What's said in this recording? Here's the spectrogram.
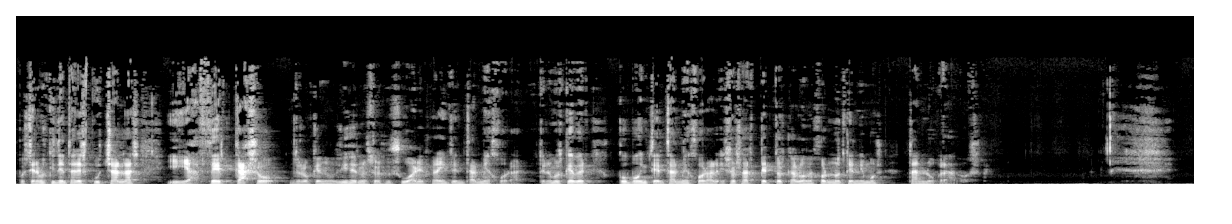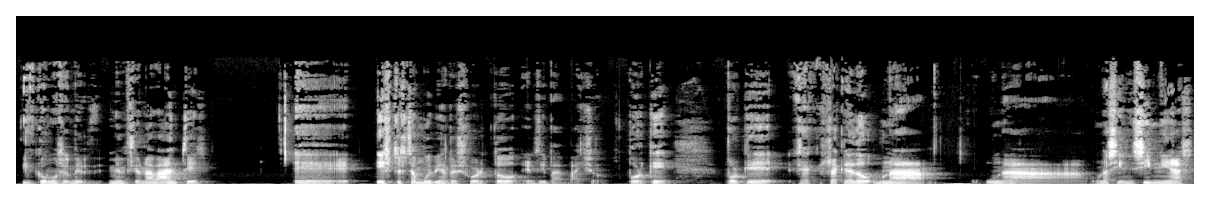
pues tenemos que intentar escucharlas y hacer caso de lo que nos dicen nuestros usuarios para intentar mejorar. Tenemos que ver cómo intentar mejorar esos aspectos que a lo mejor no tenemos tan logrados. Y como se mencionaba antes eh, esto está muy bien resuelto en TripAdvisor. ¿Por qué? Porque se ha, creado una, unas insignias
